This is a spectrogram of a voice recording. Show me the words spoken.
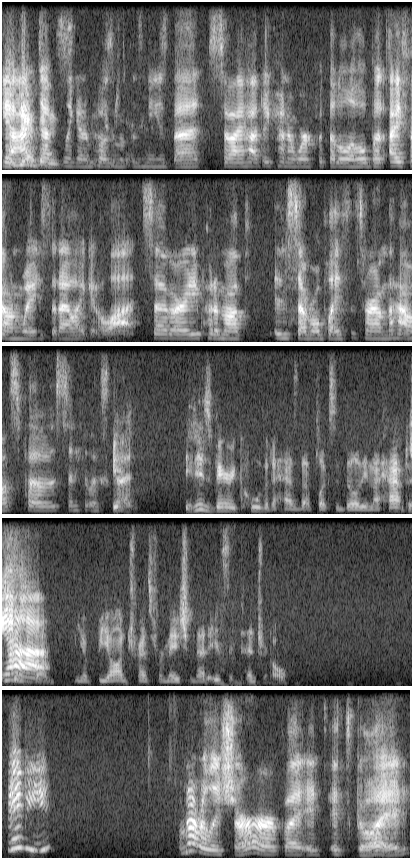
Yeah, yeah, I'm definitely gonna pose him with his knees bent. So I had to kind of work with it a little, but I found ways that I like it a lot. So I've already put him up in several places around the house posed and he looks Yeah. good. It is very cool that it has that flexibility, and I have to Yeah. think that you know beyond transformation, that is intentional. Maybe. I'm not really sure, but it, it's good.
